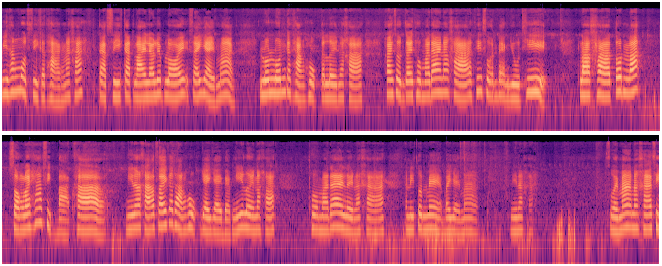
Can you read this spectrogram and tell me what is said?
มีทั้งหมดสี่กระถางนะคะ กัดสีกัดลายแล้วเรียบร้อยไซส์ใหญ่มาก ล้นล้นกระถางหกกันเลยนะคะ ใครสนใจโทรมาได้นะคะ ที่สวนแบ่งอยู่ที่ราคาต้นละ 250 บาทค่ะ นี่นะคะ ไซส์กระถางหกใหญ่ ๆ แบบนี้เลยนะคะ โทรมาได้เลยนะคะ อันนี้ต้นแม่ใบใหญ่มาก นี่นะคะ สวยมากนะคะ สี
